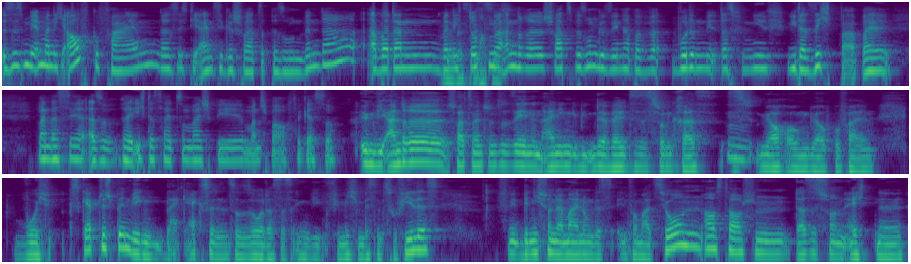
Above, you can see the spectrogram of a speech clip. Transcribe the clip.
es ist mir immer nicht aufgefallen, dass ich die einzige schwarze Person bin da. Aber dann, wenn Ja, ich doch eine andere schwarze Person gesehen habe, wurde mir das für mich wieder sichtbar, weil man das ja, also weil ich das halt zum Beispiel manchmal auch vergesse. Irgendwie andere schwarze Menschen zu sehen in einigen Gebieten der Welt, das ist schon krass. Das Hm. ist mir auch irgendwie aufgefallen. Wo ich skeptisch bin wegen Black Accidents und so, dass das irgendwie für mich ein bisschen zu viel ist, bin ich schon der Meinung, dass Informationen austauschen, das ist schon echt eine,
